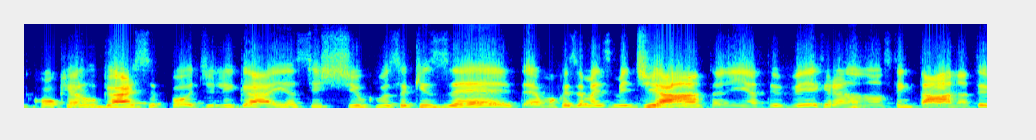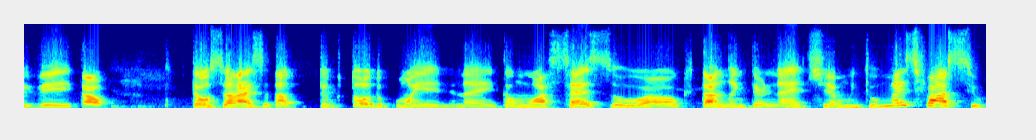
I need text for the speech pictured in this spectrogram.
em qualquer lugar, você pode ligar e assistir o que você quiser. É uma coisa mais imediata, né? A TV, querendo ou não, você tem que estar na TV e tal. Então, o celular, você tá o tempo todo com ele, né? Então, o acesso ao que tá na internet é muito mais fácil.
